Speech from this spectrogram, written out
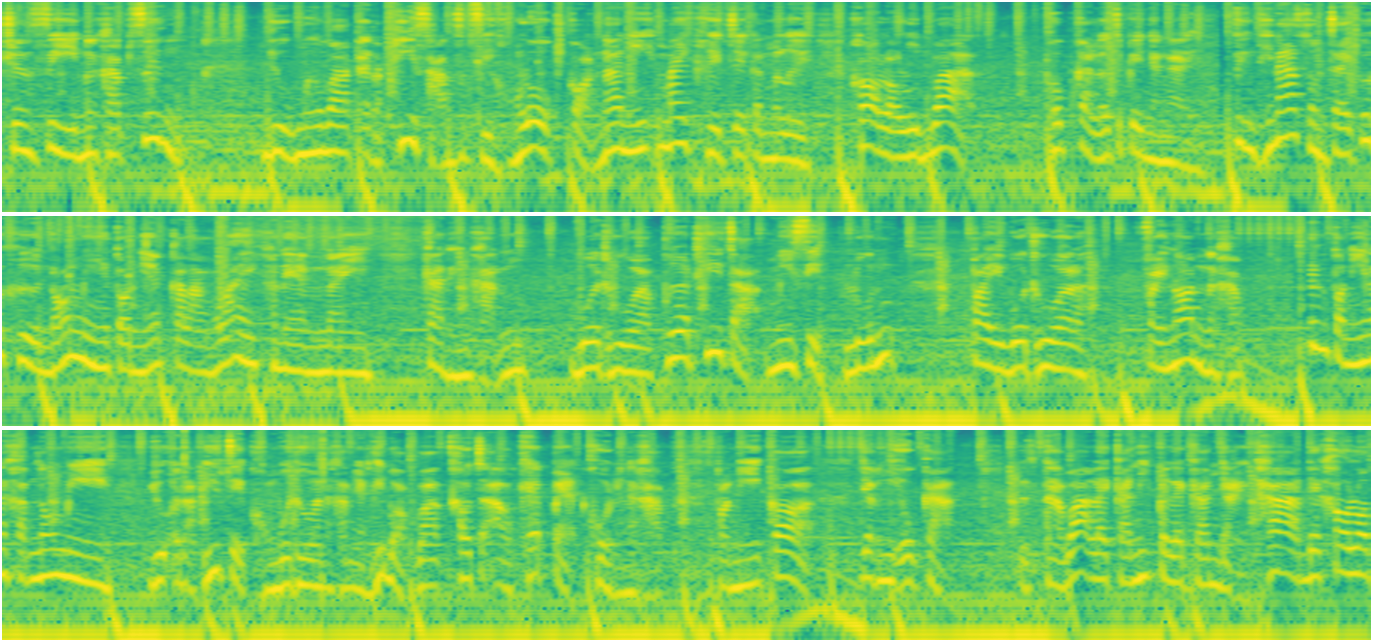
เชียนซีนะครับ ซึ่งอยู่มือวางอันดับที่ 34 ของโลกก่อนหน้านี้ไม่เคยเจอกันมาเลย ก็เราลุ้นว่า พบกันแล้วจะเป็นยังไง สิ่งที่น่าสนใจก็คือน้องเมย์ตอนนี้กำลังไล่คะแนนในการแข่งขันเวอร์ทัวร์เพื่อที่จะมีสิทธิ์ลุ้นไปเวอร์ทัวร์ไฟนอลนะครับซึ่งตอนนี้นะครับน้องเมย์อยู่อันดับที่ 7 ของเวอร์ทัวร์นะครับอย่างที่บอกว่าเขาจะเอาแค่ 8 คนนะครับตอนนี้ก็ยังมีโอกาส แต่ว่ารายการนี้เป็นรายการใหญ่ถ้าได้เข้ารอบ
